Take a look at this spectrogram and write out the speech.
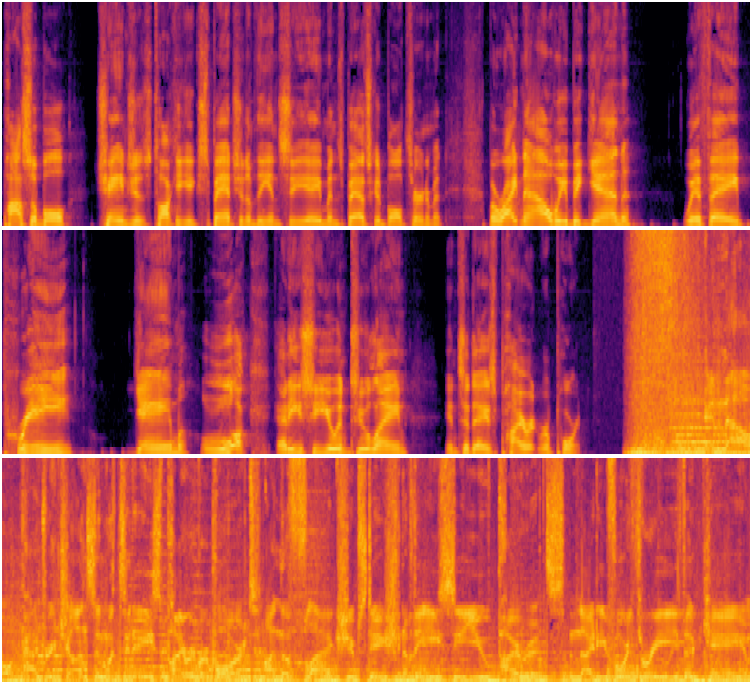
possible changes, talking expansion of the NCAA men's basketball tournament. But right now, we begin with a pre game look at ECU and Tulane in today's Pirate Report. And now, Patrick Johnson with today's Pirate Report on the flagship station of the ECU Pirates, 94.3 The Game.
